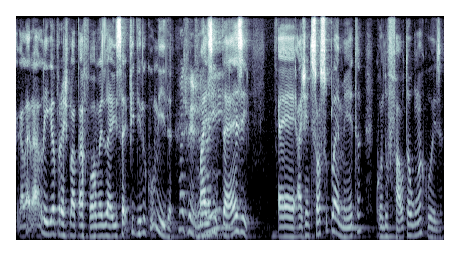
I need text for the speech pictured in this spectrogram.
a galera liga para as plataformas aí e sai pedindo comida. Mas veja, Mas aí- em tese, é, a gente só suplementa quando falta alguma coisa.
